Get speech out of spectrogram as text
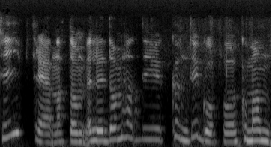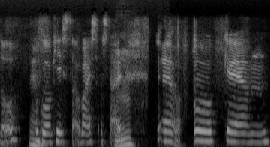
typ tränat dem, eller de hade ju, kunde ju gå på kommando och Mm. gå och kissa och bajsa och sådär. Mm. Eh, och ehm,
